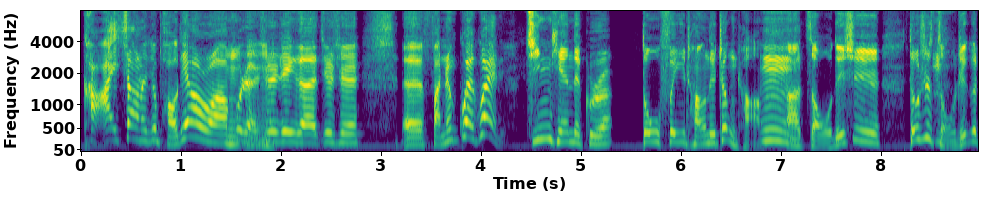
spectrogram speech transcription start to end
咔一上来就跑调啊，嗯或者是这个就是，呃，反正怪怪的。今天的歌都非常的正常，嗯。啊，走的是都是走这个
